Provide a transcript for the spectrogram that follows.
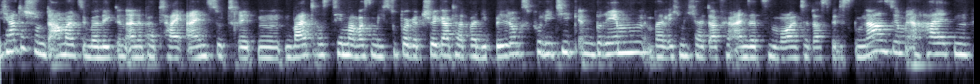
Ich hatte schon damals überlegt, in eine Partei einzutreten. Ein weiteres Thema, was mich super getriggert hat, war die Bildungspolitik in Bremen, weil ich mich halt dafür einsetzen wollte, dass wir das Gymnasium erhalten.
